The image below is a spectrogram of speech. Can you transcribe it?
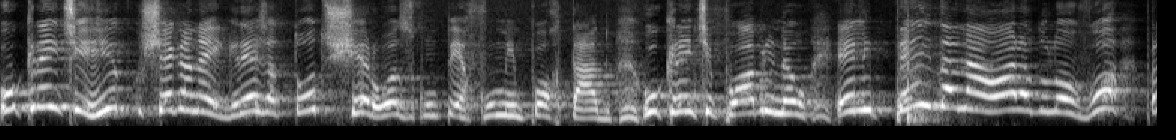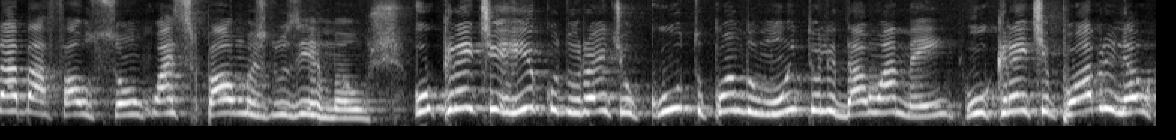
O crente rico chega na igreja todo cheiroso, com perfume importado. O crente pobre não, ele peida na hora do louvor para abafar o som com as palmas dos irmãos. O crente rico, durante o culto, quando muito, lhe dá um amém. O crente pobre, não.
